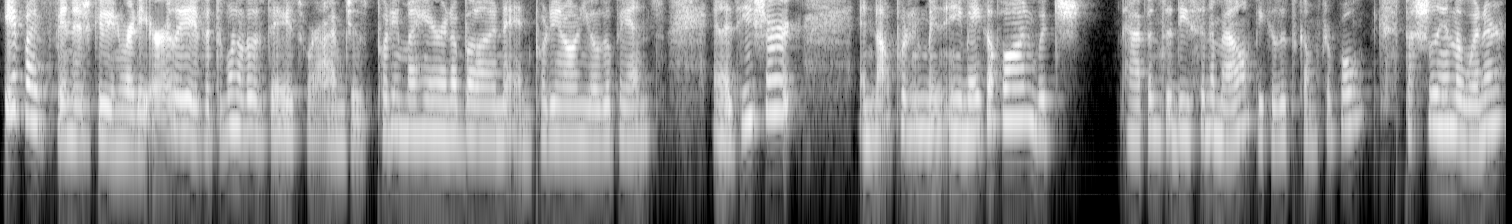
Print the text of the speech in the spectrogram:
If I finish getting ready early, if it's one of those days where I'm just putting my hair in a bun and putting on yoga pants and a t-shirt and not putting any makeup on, which happens a decent amount because it's comfortable, especially in the winter,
